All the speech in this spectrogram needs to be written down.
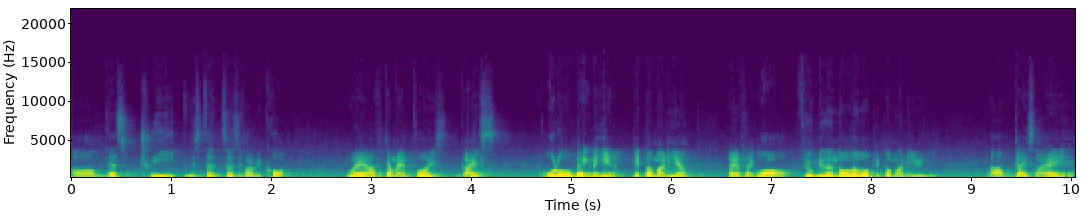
um, there's three instances, if I recall, where I would tell my employees, guys, although back in the head, paper money, uh, I have like, wow, few million dollar worth of paper money already. Um, guys, I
